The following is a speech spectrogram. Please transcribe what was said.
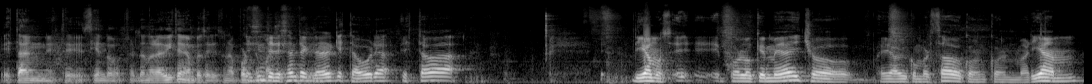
están este, siendo saltando a la vista y me parece que es una aporte Es más. interesante aclarar que esta obra estaba, digamos, eh, eh, por lo que me ha dicho, he conversado con, con Mariam,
